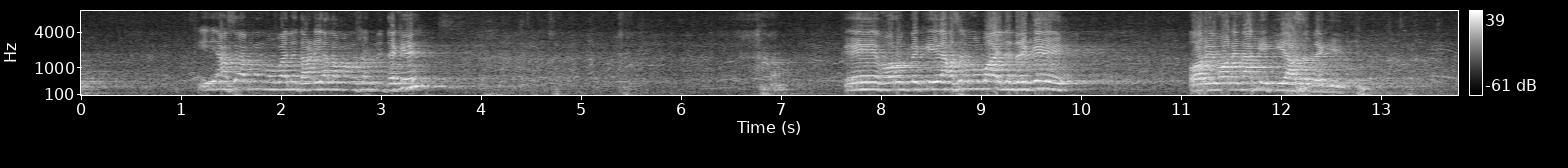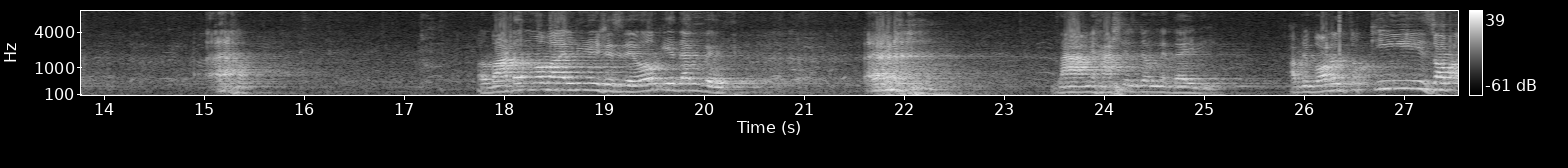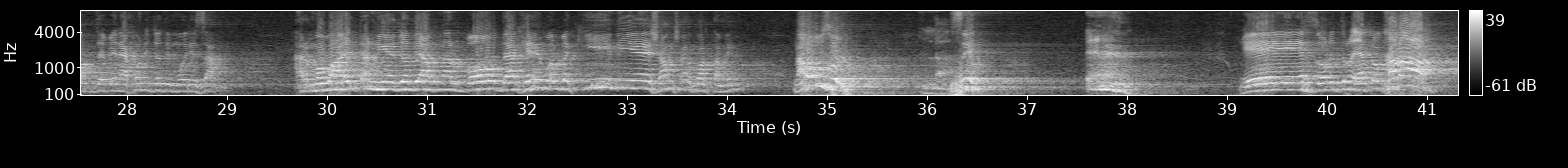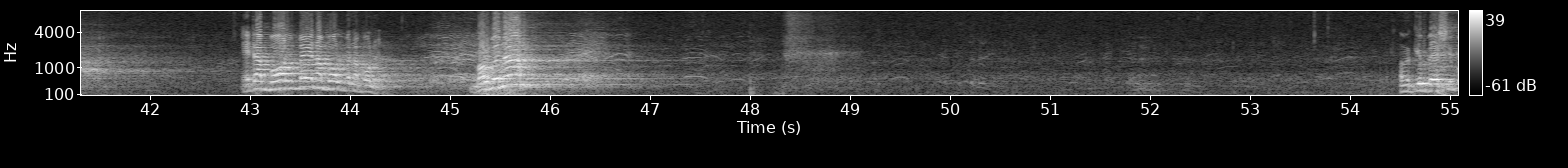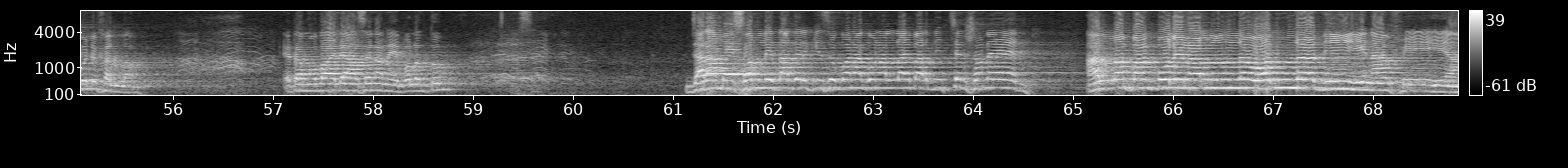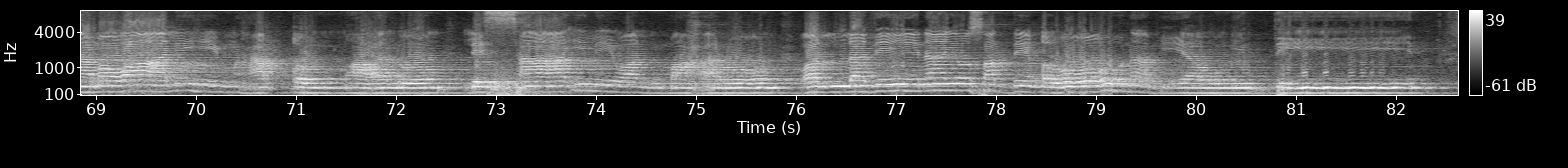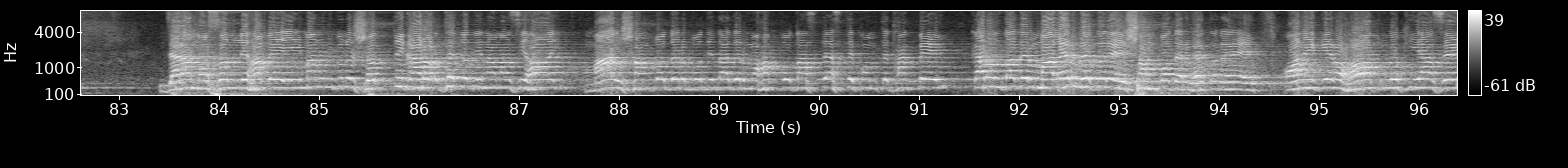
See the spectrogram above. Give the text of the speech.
কি আছে আপনার মোবাইলে দাঁড়িয়ে আলা মানুষ, আপনি দেখেন? কে মরব্বে কি আছে মোবাইলে দেখে? পরে মনে নাকি কি আছে দেখি। বাটন মোবাইল নিয়ে এসেছে, ও কি দেখবে? না, আমি হাসির জন্য দেয়নি। আপনি বলেন তো, কি জবাব দেবেন? এখনই যদি মরে যান। আর মোবাইলটা নিয়ে যদি আপনার বউ দেখে, বলবে, কি নিয়ে সংসার করতাম না বুঝুন এর চরিত্র এত খারাপ। এটা বলবে না বলবে না, বলেন। বলবে না? আমি কি বেশি বলে ফেললাম? এটা মোবাইলে আছে না নেই, বলেন তো। যারা মসল্লি, তাদের কিছু গোনা গুণ আল্লাহ এবার দিচ্ছেন, শোনেন। আল্লাহ পাক বলেন আল্লাহ ওয়াল্লাযীনা ফি আমওয়ালিহিম হাক্কুম মালুম লিসাইলি ওয়াল মাহরুম ওয়াল্লাযীনা ইউসাদ্দিকুনা বিয়াউমিদ্দিন। যারা মুসল্লি হবে, এই মানুষগুলো সত্যিকার অর্থে যদি নামাজি হয় মাল সম্পদের প্রতি তাদের মহাব্বত আস্তে আস্তে কমতে থাকবে, কারণ তাদের মালের ভেতরে, সম্পদের ভেতরে অনেকের হক লুকিয়ে আছে।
